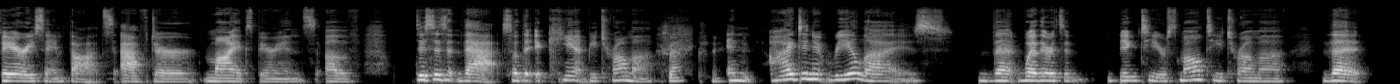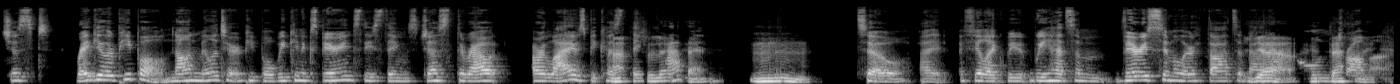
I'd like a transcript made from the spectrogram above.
very same thoughts after my experience of this isn't that, so that it can't be trauma. Exactly. And I didn't realize that whether it's a big T or small T trauma, that just regular people, non military people, we can experience these things just throughout our lives because Absolutely. things happen. Mm. So I, I feel like we, we had some very similar thoughts about yeah, our own definitely. trauma.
